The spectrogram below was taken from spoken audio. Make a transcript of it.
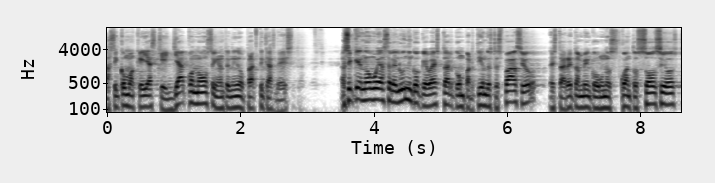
así como aquellas que ya conocen y han tenido prácticas de esto. Así que no voy a ser el único que va a estar compartiendo este espacio. Estaré también con unos cuantos socios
